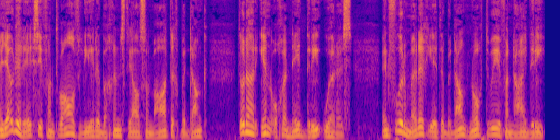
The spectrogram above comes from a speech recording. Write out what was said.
en jou direksie van 12 lede begin stelselmatig bedank tot daar een oggend net 3 oor is en voormiddagete bedank nog 2 van daai 3.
